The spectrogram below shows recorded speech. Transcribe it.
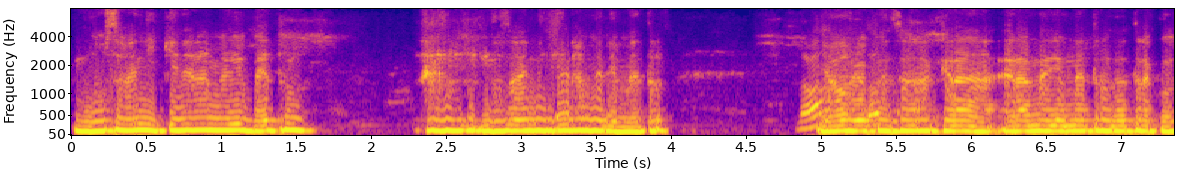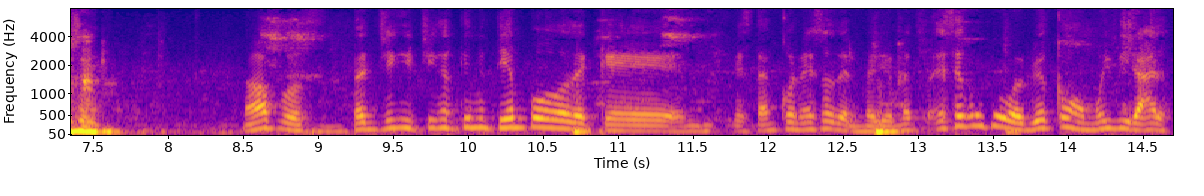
No saben ni quién era medio metro. no saben ni quién era medio metro. yo, pensaba que era, era medio metro de otra cosa. No, pues están ching y chinga, tienen tiempo de que están con eso del medio metro. Ese güey se volvió como muy viral.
